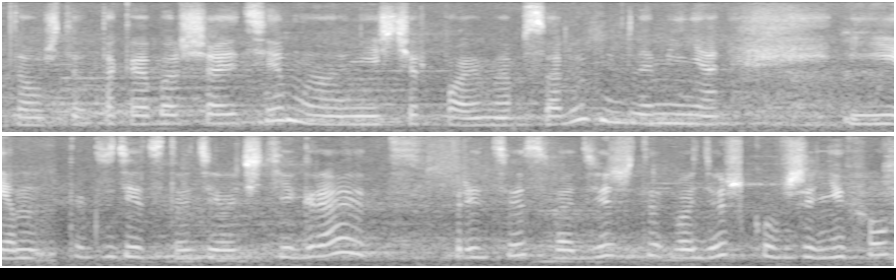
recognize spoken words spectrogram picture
потому что это такая большая тема, неисчерпаемая абсолютно для меня. И как с детства девочки играют, принцесс в одежду, в одежку, в женихов,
